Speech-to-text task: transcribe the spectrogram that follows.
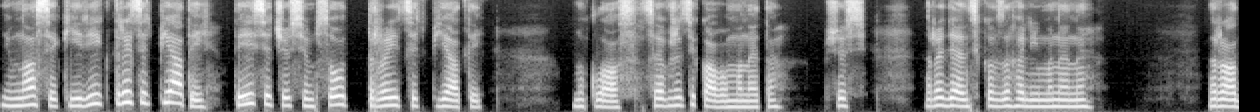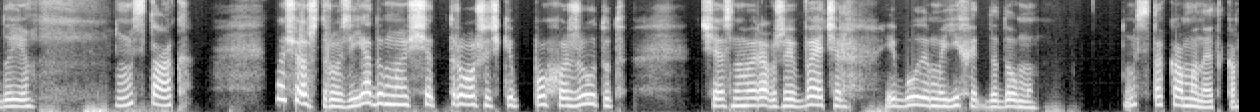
І в нас який рік? 35-й. 1735. Ну клас, це вже цікава монета. Щось радянська взагалі мене не радує. Ось так. Ну що ж, друзі, я думаю, ще трошечки похожу тут, чесно говоря, вже вечір, і будемо їхати додому. Ось така монетка.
